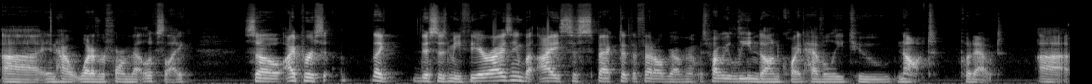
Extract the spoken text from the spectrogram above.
uh, in how whatever form that looks like. So I pers- like this is me theorizing, but I suspect that the federal government was probably leaned on quite heavily to not put out uh,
